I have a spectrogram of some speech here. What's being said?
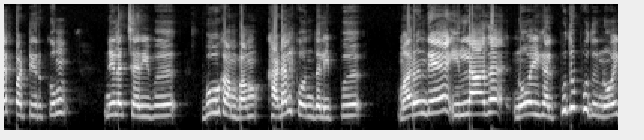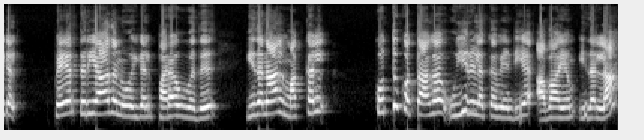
ஏற்பட்டிருக்கும் நிலச்சரிவு பூகம்பம் கடல் கொந்தளிப்பு மருந்தே இல்லாத நோய்கள் புது புது நோய்கள் பெயர் தெரியாத நோய்கள் பரவுவது இதனால் மக்கள் கொத்து கொத்தாக உயிரிழக்க வேண்டிய அபாயம் இதெல்லாம்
